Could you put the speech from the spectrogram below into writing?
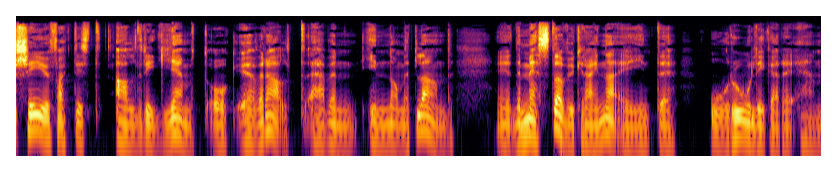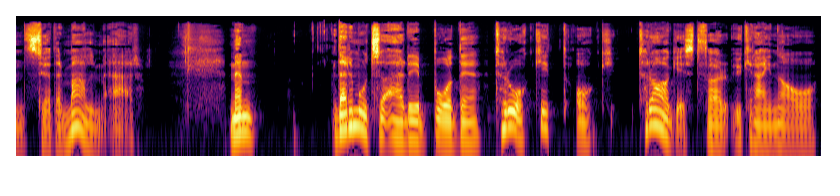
sker ju faktiskt aldrig jämt och överallt, även inom ett land. Eh, det mesta av Ukraina är inte oroligare än Södermalm är. Men däremot så är det både tråkigt och tragiskt för Ukraina och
